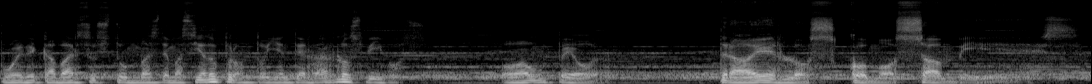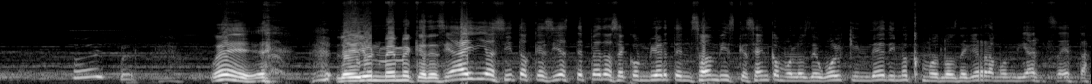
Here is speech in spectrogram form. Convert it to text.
puede cavar sus tumbas demasiado pronto y enterrarlos vivos. O aún peor, traerlos como zombies. Ay, pues. Güey. Leí un meme que decía, ay Diosito, que si este pedo se convierte en zombies, que sean como los de Walking Dead y no como los de Guerra Mundial Z.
